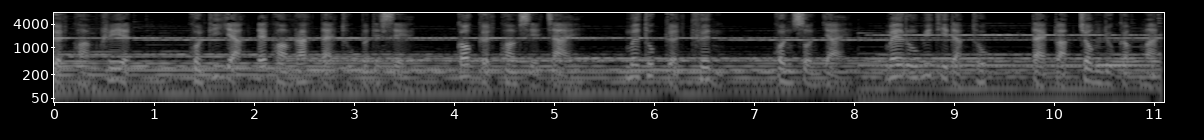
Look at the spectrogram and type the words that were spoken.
เกิดความเครียด คนที่อยากได้ความรักแต่ถูกปฏิเสธ ก็เกิดความเสียใจ เมื่อทุกข์เกิดขึ้น คนส่วนใหญ่ไม่รู้วิธีดับทุกข์ แต่กลับจมอยู่กับมัน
